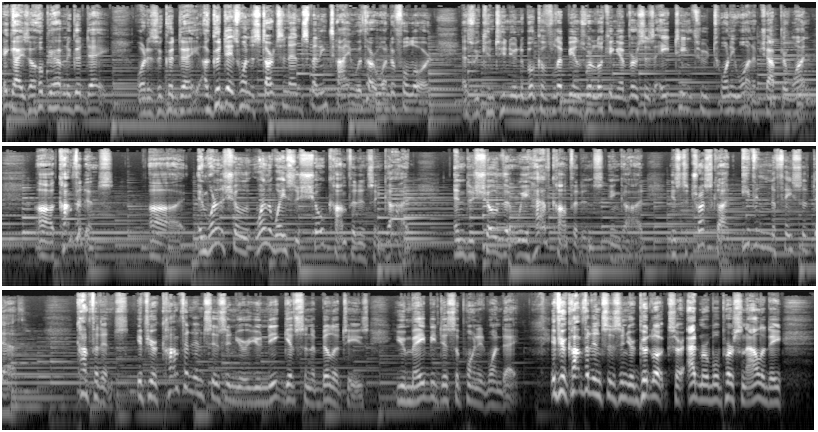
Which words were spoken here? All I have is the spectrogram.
Hey guys, I hope you're having a good day. What is a good day? A good day is one that starts and ends spending time with our wonderful Lord. As we continue in the book of Philippians, we're looking at verses 18 through 21 of chapter 1. Uh, confidence. Uh, and one of the show, one of the ways to show confidence in God and to show that we have confidence in God is to trust God even in the face of death. Confidence. If your confidence is in your unique gifts and abilities, you may be disappointed one day. If your confidence is in your good looks or admirable personality,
